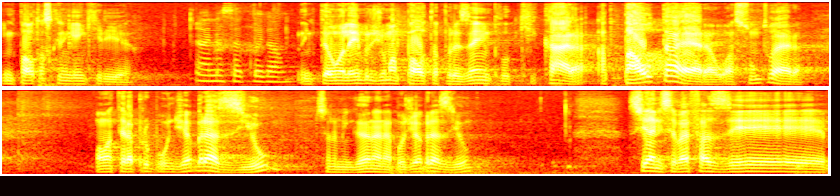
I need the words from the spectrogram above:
em pautas que ninguém queria. Olha só que legal. Então eu lembro de uma pauta, por exemplo, que, cara, a pauta era, o assunto era, uma matéria para o Bom Dia Brasil, se não me engano, era Bom Dia Brasil. Ciane, você vai fazer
